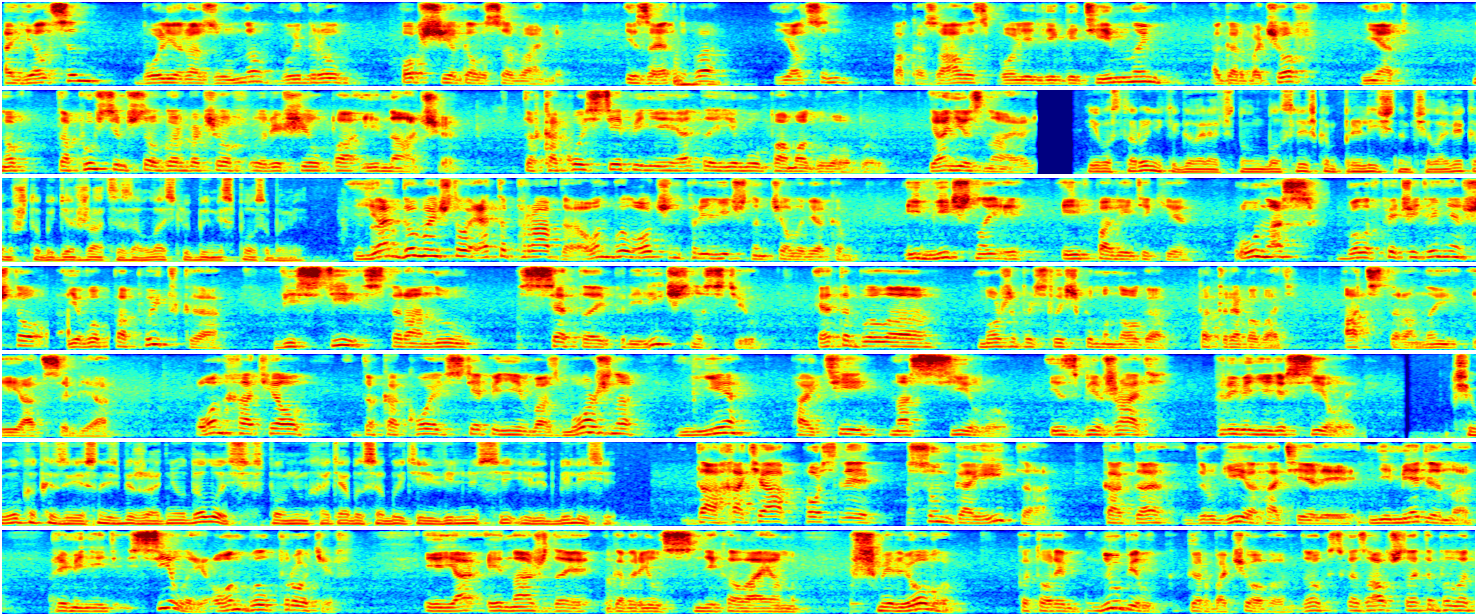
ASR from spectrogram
А Ельцин более разумно выбрал общее голосование. Из-за этого Ельцин показалось более легитимным, а Горбачев нет. Но допустим, что Горбачев решил по-иначе. До какой степени это ему помогло бы? Я не знаю. Его сторонники говорят, что он был слишком приличным человеком, чтобы держаться за власть любыми способами. Я думаю, что это правда. Он был очень приличным человеком. И лично, и, и в политике. У нас было впечатление, что его попытка вести страну с этой приличностью, это было, может быть, слишком много потребовать от страны и от себя. Он хотел до какой степени возможно не пойти на силу, избежать применения силы. Чего, как известно, избежать не удалось. Вспомним хотя бы события в Вильнюсе или Тбилиси. Да, хотя после Сумгаита когда другие хотели немедленно применить силы, он был против. И я однажды говорил с Николаем Шмелевым, который любил Горбачева, но сказал, что это было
